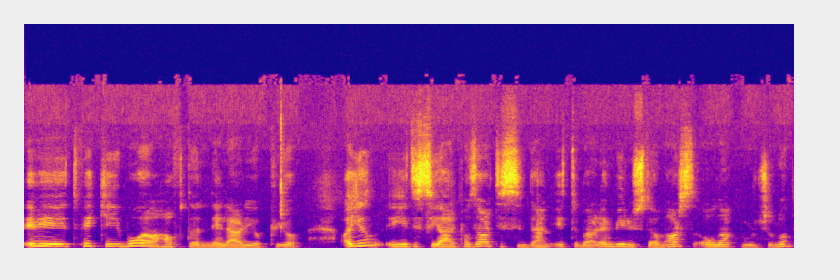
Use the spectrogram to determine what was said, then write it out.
Evet peki bu hafta neler yapıyor? Ayın 7'si yani pazartesinden itibaren Venüs'te Mars Oğlak Burcu'nun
